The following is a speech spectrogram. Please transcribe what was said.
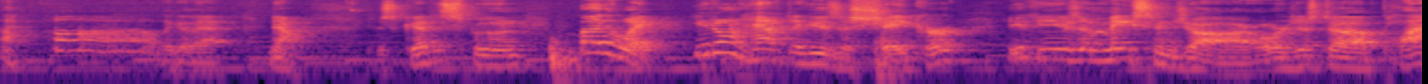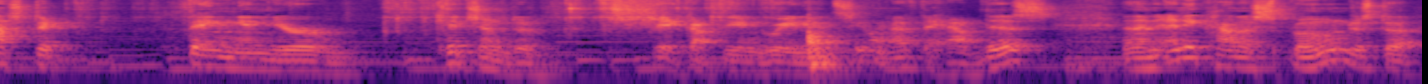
Look at that. Now, just get a spoon. By the way, you don't have to use a shaker. You can use a mason jar or just a plastic thing in your kitchen to shake up the ingredients. You don't have to have this. And then any kind of spoon, just a,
